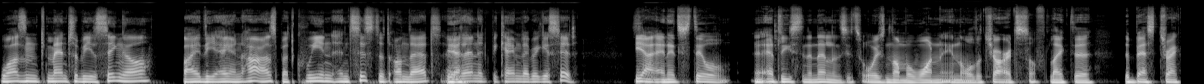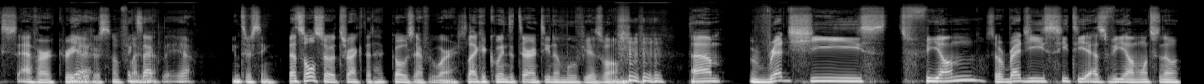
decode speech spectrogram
wasn't meant to be a single by the A and R's, but Queen insisted on that, and Yeah. then it became their biggest hit. Yeah, and it's still, at least in the Netherlands, it's always number one in all the charts of like the the best tracks ever created yeah, or something like that. exactly. Yeah. Interesting. That's also a track that goes everywhere. It's like a Quentin Tarantino movie as well. um, Reggie Vian, so Reggie CTS Vian wants to know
